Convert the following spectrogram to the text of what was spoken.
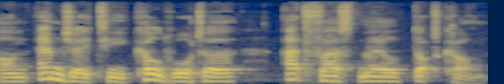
on mjtcoldwater at fastmail.com.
